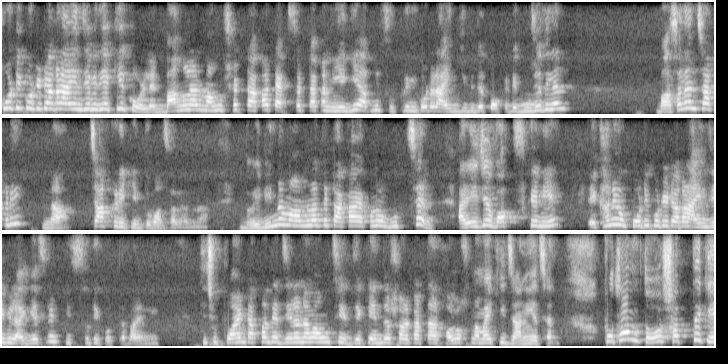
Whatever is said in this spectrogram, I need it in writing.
কোটি কোটি টাকার আইনজীবী দিয়ে কি করলেন? বাংলার মানুষের টাকা, ট্যাক্সের টাকা নিয়ে গিয়ে আপনি সুপ্রিম কোর্টের আইনজীবীদের পকেটে গুঁজে দিলেন। বাঁচালেন চাকরি? না। চাকরি কিন্তু বাঁচালেন না। বিভিন্ন মামলাতে টাকা এখনও ঘুরছেন আর এই যে ওয়াকফকে নিয়ে, এখানেও কোটি কোটি টাকার আইনজীবী লাগিয়েছিলেন, কিছুটি করতে পারেনি। কিছু পয়েন্ট আপনাদের জেনে নেওয়া উচিত যে কেন্দ্র সরকার তার হলফনামায় কি জানিয়েছেন। প্রথম তো সব থেকে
